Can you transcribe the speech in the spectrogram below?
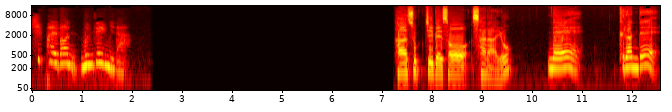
십팔 번 문제입니다. 하숙집에서 살아요? 네. 그런데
